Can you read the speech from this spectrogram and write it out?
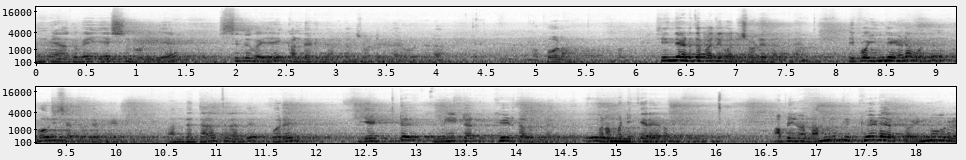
உண்மையாகவே இயேசுனுடைய சிலுவையை கண்டறிந்தார்கள்னு சொல்லியிருந்தார் ஒரு இடம். நம்ம போகலாம். இந்த இடத்த பற்றி கொஞ்சம் சொல்லியிருந்தாங்க இப்போ இந்த இடம் வந்து ஹோலி சர்டிஃபிகேட் வீடு அந்த தளத்துலேருந்து ஒரு எட்டு மீட்டர் கீழ்த்தளத்தில் இருக்குது இப்போ நம்ம நிற்கிற இடம். அப்படின்னா நம்மளுக்கு கீழே இருக்க இன்னொரு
